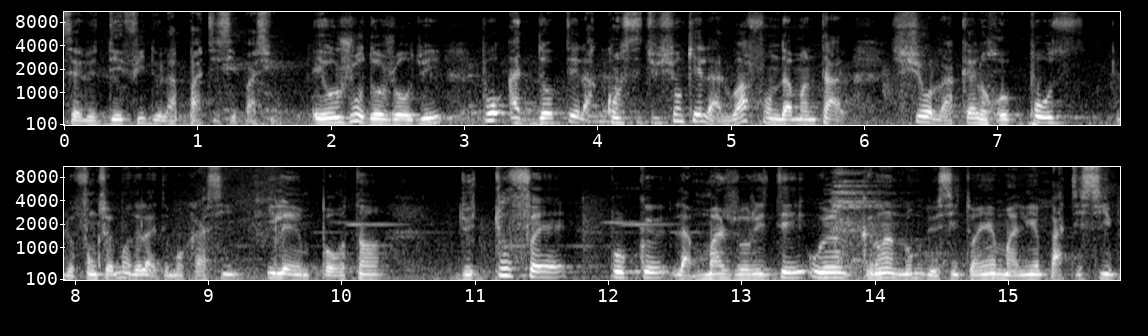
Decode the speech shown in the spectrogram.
c'est le défi de la participation. Et au jour d'aujourd'hui, pour adopter la Constitution, qui est la loi fondamentale sur laquelle repose le fonctionnement de la démocratie, il est important de tout faire pour que la majorité ou un grand nombre de citoyens maliens participent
